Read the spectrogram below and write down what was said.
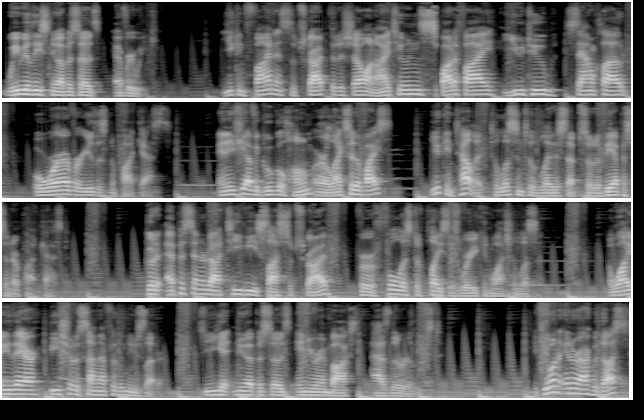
We release new episodes every week. You can find and subscribe to the show on iTunes, Spotify, YouTube, SoundCloud, or wherever you listen to podcasts. And if you have a Google Home or Alexa device, you can tell it to listen to the latest episode of the Epicenter podcast. Go to epicenter.tv slash subscribe for a full list of places where you can watch and listen. And while you're there, be sure to sign up for the newsletter so you get new episodes in your inbox as they're released. If you want to interact with us,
